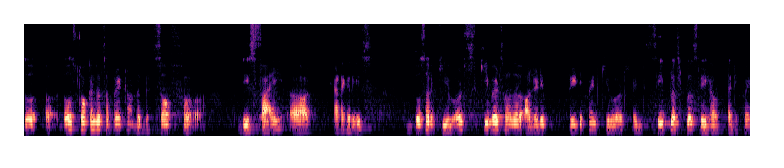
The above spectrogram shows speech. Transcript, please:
tho- uh, those tokens are separated on the basis of uh, these five uh, categories. Those are keywords. Keywords are the already predefined keywords. In C++, we have 35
